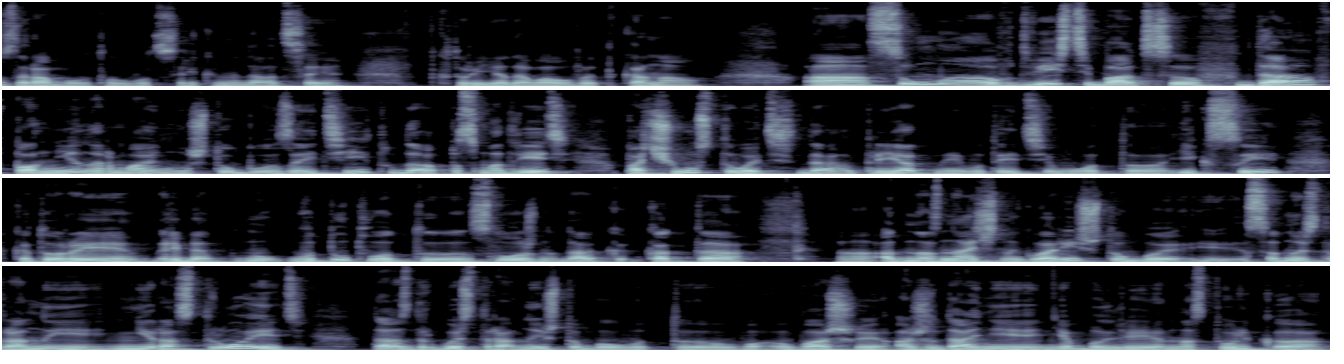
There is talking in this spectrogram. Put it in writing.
заработал вот с рекомендацией, которую я давал в этот канал. А сумма в 200 баксов, да, вполне нормально, чтобы зайти туда, посмотреть, почувствовать, да, приятные вот эти вот э, иксы, которые, ребят, ну вот тут вот э, сложно, да, как-то э, однозначно говорить, чтобы с одной стороны не расстроить, да, с другой стороны, чтобы вот ваши ожидания не были настолько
